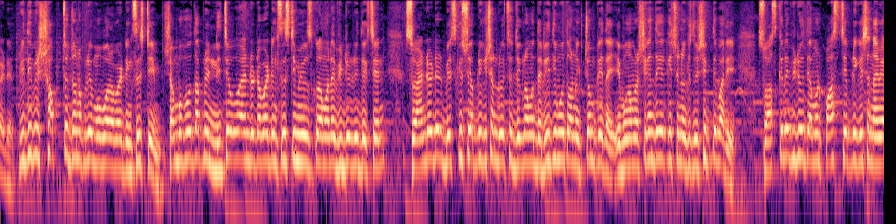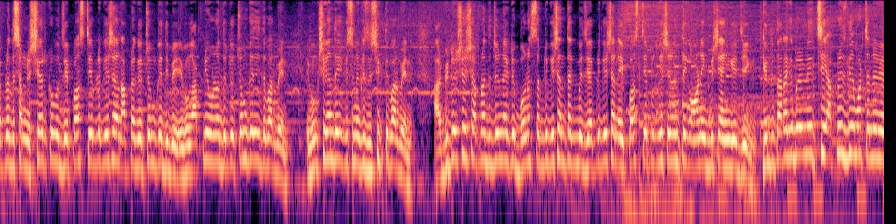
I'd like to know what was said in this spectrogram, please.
অ্যান্ড্রয়েড পৃথিবীর সবচেয়ে জনপ্রিয় মোবাইল অপারেটিং সিস্টেম সম্ভবত আপনি নিচেও অ্যান্ড্রয়েড অপারেটিং সিস্টেম ইউজ করে আমাদের ভিডিওটি দেখছেন। সো অ্যান্ড্রয়েডের বেশ কিছু অ্যাপ্লিকেশন রয়েছে যেগুলো আমাদের রীতিমতো অনেক চমকে দেয় এবং আমরা সেখান থেকে কিছু না কিছু শিখতে পারি। সো আজকের ভিডিওতে এমন পাঁচটি অ্যাপ্লিকেশন আমি আপনাদের সামনে শেয়ার করব। যে পাঁচটি অ্যাপ্লিকেশন আপনাকে চমকে দিবে এবং আপনি ওনাদেরকে চমকে দিতে পারবেন এবং সেখান থেকে কিছু না কিছু শিখতে পারবেন। আর ভিডিও শেষে আপনাদের জন্য একটি বোনাস অ্যাপ্লিকেশন থাকবে। যে অ্যাপ্লিকেশন এই পাঁচটি অ্যাপ্লিকেশন থেকে অনেক বেশি এঙ্গেজিং কিন্তু তার আগে বলে নিচ্ছি, আপনি যদি আমার চ্যানেলে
